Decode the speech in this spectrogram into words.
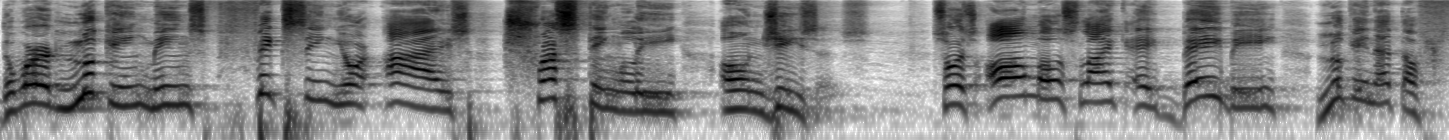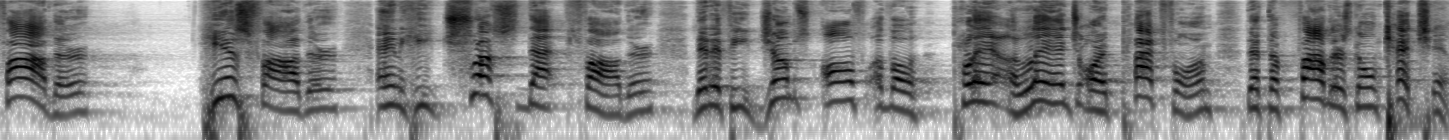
The word looking means fixing your eyes trustingly on Jesus. So it's almost like a baby looking at the father, his father, and he trusts that father that if he jumps off of a a ledge or a platform that the Father's going to catch him.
